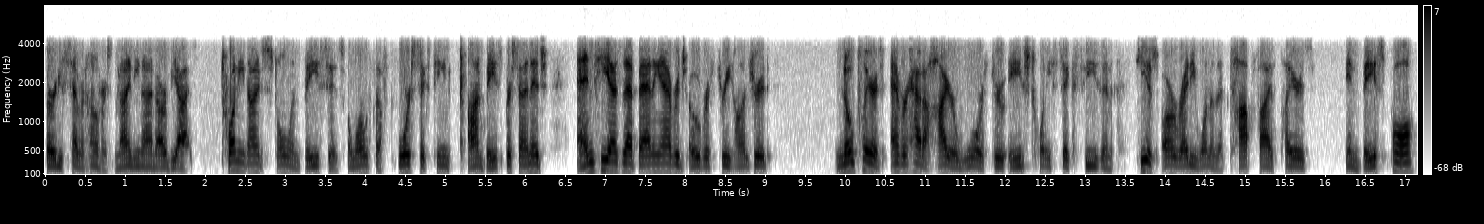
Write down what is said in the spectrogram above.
37 homers, 99 RBIs. 29 stolen bases, along with a 416 on base percentage, and he has that batting average over 300. No player has ever had a higher WAR through age 26 season. He is already one of the top five players in baseball,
